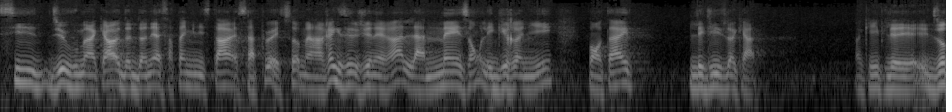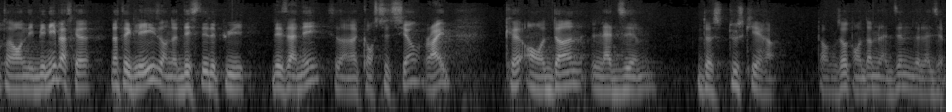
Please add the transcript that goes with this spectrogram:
si Dieu vous met à cœur de donner à certains ministères, ça peut être ça. Mais en règle générale, la maison, les greniers vont être l'Église locale. OK? Puis les, autres, on est bénis parce que notre Église, on a décidé depuis des années, c'est dans notre constitution, right, qu'on donne la dîme de tout ce qui rentre. Donc, nous autres, on donne la dîme de la dîme.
